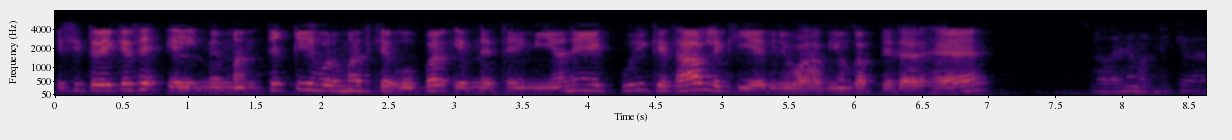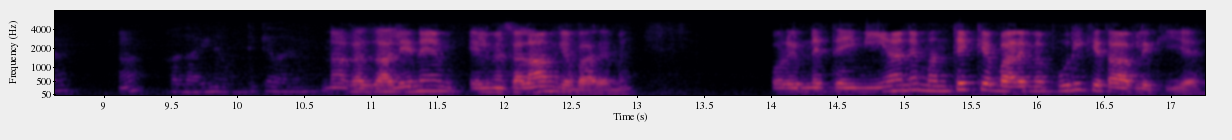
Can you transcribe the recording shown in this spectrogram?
اسی طریقے سے علم منطقی حرمت کے اوپر ابن تیمیہ نے ایک پوری کتاب لکھی ہے جو وہابیوں کا پدر ہے۔ ہاں؟ نہ غزالی نے علم کلام کے بارے میں۔ اور ابن تیمیہ نے منطق کے بارے میں پوری کتاب لکھی ہے۔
